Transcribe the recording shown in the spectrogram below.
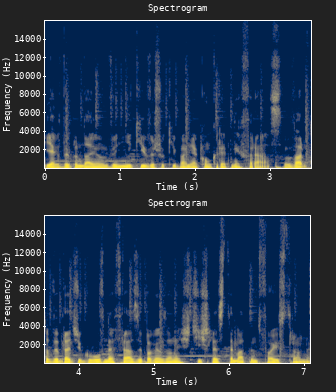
jak wyglądają wyniki wyszukiwania konkretnych fraz. Warto wybrać główne frazy powiązane ściśle z tematem Twojej strony.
